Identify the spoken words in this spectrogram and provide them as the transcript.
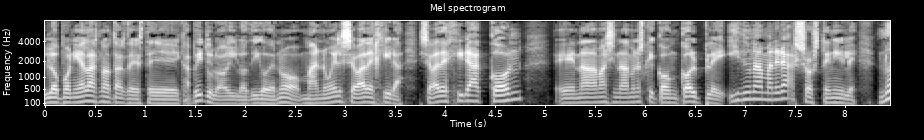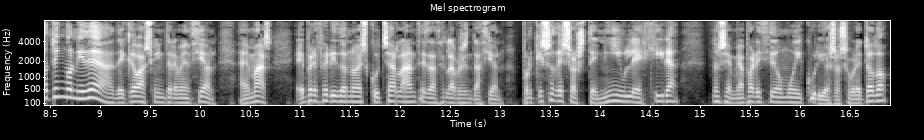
Lo ponía en las notas de este capítulo y lo digo de nuevo, Manuel se va de gira, se va de gira con eh, nada más y nada menos que con Coldplay y de una manera sostenible. No tengo ni idea de qué va su intervención. Además, he preferido no escucharla antes de hacer la presentación, porque eso de sostenible gira, no sé, me ha parecido muy curioso, sobre todo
